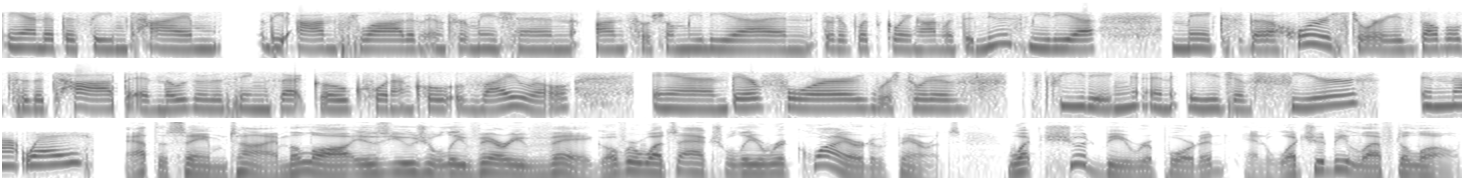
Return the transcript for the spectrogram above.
And at the same time the onslaught of information on social media and sort of what's going on with the news media makes the horror stories bubble to the top. And those are the things that go quote unquote viral. And therefore we're sort of feeding an age of fear in that way. At the same time, the law is usually very vague over what's actually required of parents, what should be reported, and what should be left alone.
